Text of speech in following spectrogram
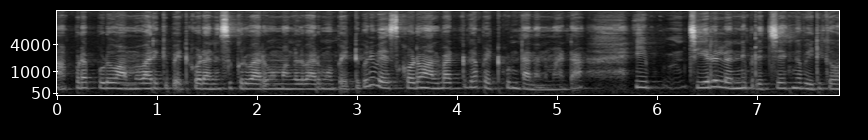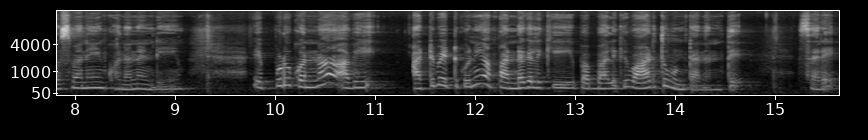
అప్పుడప్పుడు అమ్మవారికి పెట్టుకోవడానికి శుక్రవారం మంగళవారము పెట్టుకుని వేసుకోవడం అలవాటుగా పెట్టుకుంటానన్నమాట. ఈ చీరలన్నీ ప్రత్యేకంగా వీటి కోసమని కొననండి. ఎప్పుడు కొన్నా అవి అట్టి పెట్టుకుని ఆ పండగలకి పబ్బాలకి వాడుతూ ఉంటాను అంతే సరే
